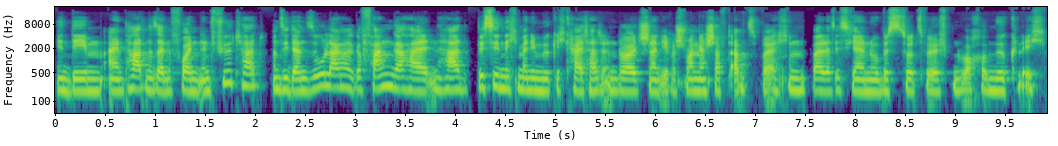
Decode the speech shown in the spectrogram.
in dem ein Partner seine Freundin entführt hat und sie dann so lange gefangen gehalten hat, bis sie nicht mehr die Möglichkeit hatte, in Deutschland ihre Schwangerschaft abzubrechen, weil das ist ja nur bis zur zwölften Woche möglich.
